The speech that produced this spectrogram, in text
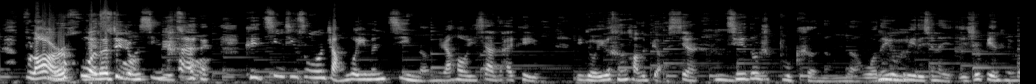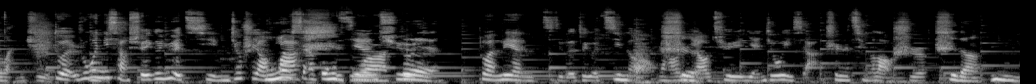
不劳而获的这种心态，可以轻轻松松掌握一门技能，然后一下子还可以有一个很好的表现，嗯其实都是不可能的。我那尤克里里现在也也就变成一个玩具，对，如果你想学一个乐器，你就是要花时间去对，锻炼自己的这个技能，然后你要去研究一下，甚至请个老师。是的。嗯，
